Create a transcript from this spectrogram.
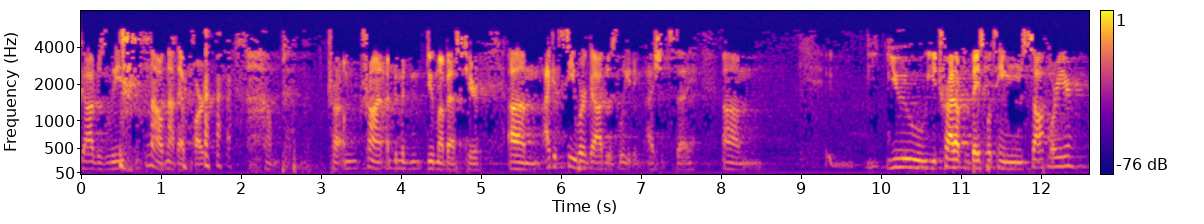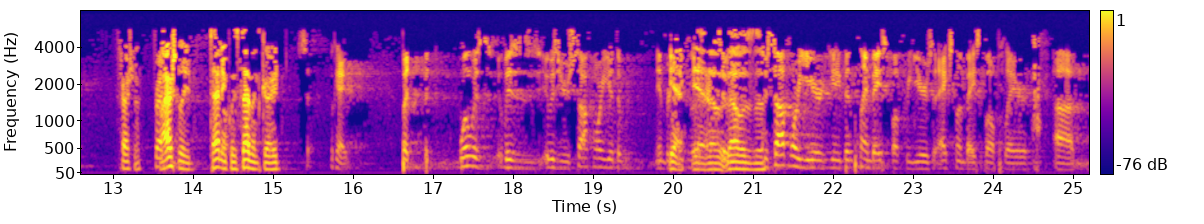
God was leading. no, not that part. I'm, try, I'm trying. I'm going to do my best here. Um, I could see where God was leading. I should say. Um, you you tried out for the baseball team sophomore year. Freshman. Freshman. Well, actually, technically seventh grade. So, okay, but but when was it was it was your sophomore year that in Yeah, particular? yeah, Okay, that was- so, that was the- so sophomore year. You've been playing baseball for years. An excellent baseball player, um,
